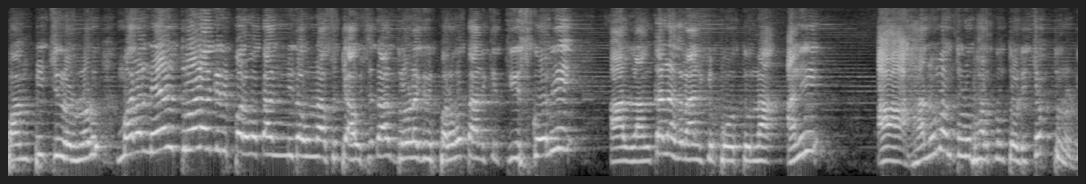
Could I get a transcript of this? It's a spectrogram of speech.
పంపించినన్నాడు మరి నేను ద్రోణగిరి పర్వతాన్ని మీద ఉన్న ఔషధాలు ద్రోణగిరి పర్వతానికి తీసుకొని ఆ లంక నగరానికి పోతున్నా అని ఆ హనుమంతుడు భరతంతో చెప్తున్నాడు.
